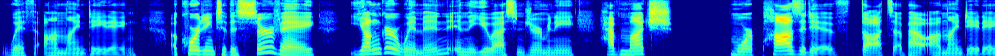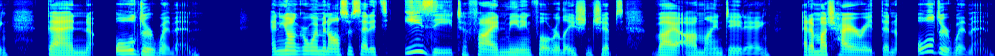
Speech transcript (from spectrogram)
with online dating. According to the survey, younger women in the US and Germany have much more positive thoughts about online dating than older women. And younger women also said it's easy to find meaningful relationships via online dating at a much higher rate than older women.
